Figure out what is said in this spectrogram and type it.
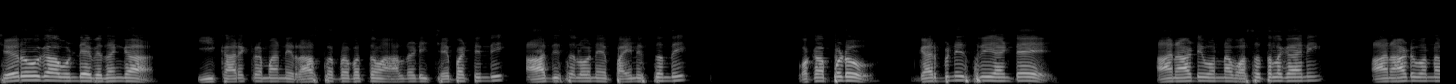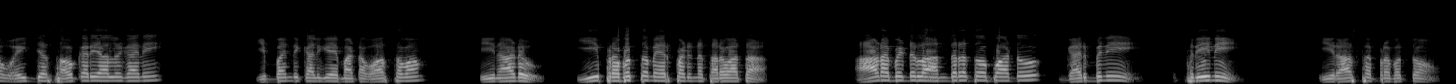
చేరువుగా ఉండే విధంగా ఈ కార్యక్రమాన్ని రాష్ట్ర ప్రభుత్వం ఆల్రెడీ చేపట్టింది ఆ దిశలోనే పయనిస్తుంది. ఒకప్పుడు గర్భిణీ స్త్రీ అంటే ఆనాటి ఉన్న వసతులు కానీ ఆనాడు ఉన్న వైద్య సౌకర్యాలు కానీ ఇబ్బంది కలిగే మాట వాస్తవం. ఈనాడు ఈ ప్రభుత్వం ఏర్పడిన తర్వాత ఆడబిడ్డల అందరితో పాటు గర్భిణీ స్త్రీని ఈ రాష్ట్ర ప్రభుత్వం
